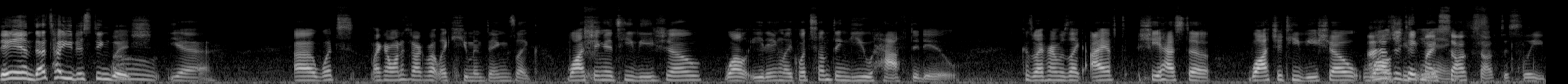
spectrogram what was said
Damn, that's how you distinguish. Oh, yeah. Uh, what's like? I want to talk about like human things, like watching a TV show while eating. Like, what's something you have to do? Because my friend was like, I have. To, she has to watch a TV show while I have to take my socks off to sleep.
